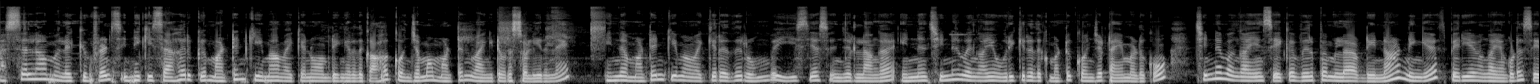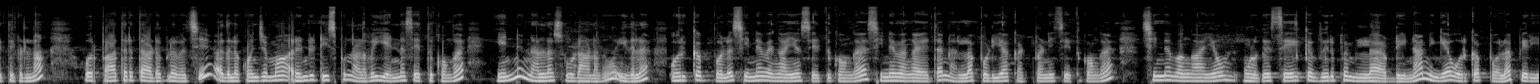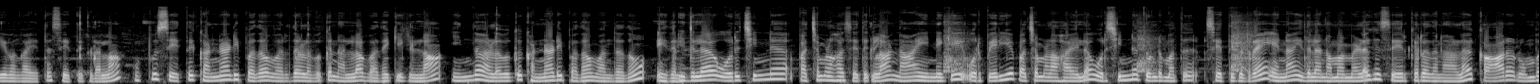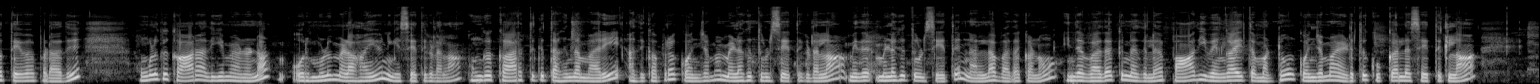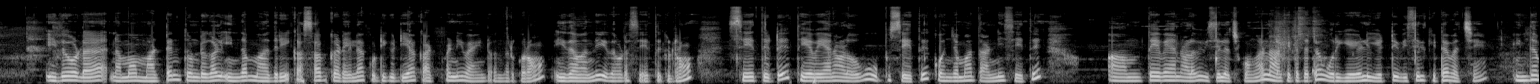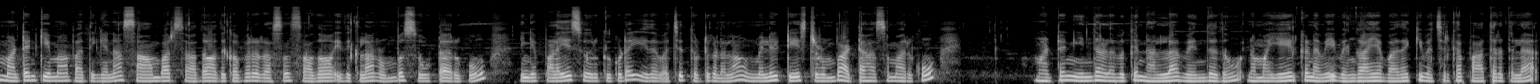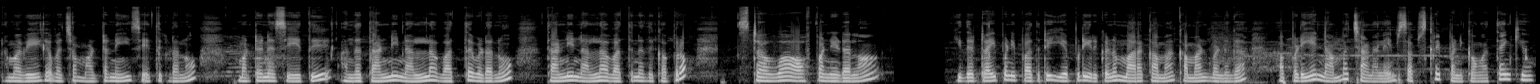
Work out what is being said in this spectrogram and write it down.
அஸ்லாம் வலைக்கும் ஃப்ரெண்ட்ஸ் இன்றைக்கி சஹருக்கு மட்டன் கீமா வைக்கணும் அப்படிங்கிறதுக்காக கொஞ்சமாக மட்டன் வாங்கிட்டு வர சொல்லியிருந்தேன். இந்த மட்டன் கீமா வைக்கிறது ரொம்ப ஈஸியாக செஞ்சிடலாங்க. என்ன சின்ன வெங்காயம் உரிக்கிறதுக்கு மட்டும் கொஞ்சம் டைம் எடுக்கும். சின்ன வெங்காயம் சேர்க்க விருப்பம் இல்லை அப்படின்னா நீங்கள் பெரிய வெங்காயம் கூட சேர்த்துக்கிடலாம். ஒரு பாத்திரத்தை அடுப்பில் வச்சு அதில் கொஞ்சமாக ரெண்டு டீஸ்பூன் அளவு எண்ணெய் சேர்த்துக்கோங்க. எண்ணெய் நல்லா சூடானதும் இதில் ஒரு கப் போல் சின்ன வெங்காயம் சேர்த்துக்கோங்க. சின்ன வெங்காயத்தை நல்லா பொடியாக கட் பண்ணி சேர்த்துக்கோங்க. சின்ன வெங்காயம் உங்களுக்கு சேர்க்க விருப்பம் இல்லை அப்படின்னா நீங்கள் ஒரு கப் போல் பெரிய வெங்காயத்தை சேர்த்துக்கிடலாம். உப்பு சேர்த்து கண்ணாடி பதம் வருத அளவுக்கு நல்லா வதக்கிக்கலாம். இந்த அளவுக்கு கண்ணாடி பதம் வந்ததும் இதில். இதில் ஒரு சின்ன பச்சை மிளகாய் சேர்த்துக்கலாம். நான் இன்றைக்கி ஒரு பெரிய பச்சை மிளகாயில் ஒரு சின்ன துண்டு மட்டும் சேர்த்துக்கிடுறேன். ஏன்னா இதில் நம்ம மிளகு சேர்க்கிறதுனால காரம் ரொம்ப தேவைப்படாது. உங்களுக்கு காரம் அதிகமாக வேணும்னா ஒரு முழு மிளகாயும் நீங்கள் சேர்த்துக்கிடலாம். உங்கள் காரத்துக்கு தகுந்த மாதிரி அதுக்கப்புறம் கொஞ்சமாக மிளகுத்தூள் சேர்த்துக்கிடலாம். மித மிளகுத்தூள் சேர்த்து நல்லா வதக்கணும். இந்த வதக்குனதில் பாதி வெங்காயத்தை மட்டும் கொஞ்சமாக எடுத்து குக்கரில் சேர்த்துக்கலாம். இதோட நம்ம மட்டன் துண்டுகள் இந்த மாதிரி கசாப் கடையில் குட்டி குட்டியாக கட் பண்ணி வாங்கிட்டு வந்திருக்கிறோம். இதை வந்து இதோட சேர்த்துக்கிட்டோம் சேர்த்துட்டு தேவையான அளவு உப்பு சேர்த்து கொஞ்சமாக தண்ணி சேர்த்து தேவையான அளவு விசில் வச்சுக்கோங்க. நான் கிட்டத்தட்ட ஒரு ஏழு எட்டு விசில் கிட்ட வச்சேன். இந்த மட்டன் கீமா பார்த்தீங்கன்னா சாம்பார் சாதம் அதுக்கப்புறம் ரசம் சாதம் இதுக்கெல்லாம் ரொம்ப சூட்டாக இருக்கும். நீங்கள் பழைய சோறுக்கு கூட இதை வச்சு தொட்டுக்கிடலாம். உண்மையிலேயே டேஸ்ட் ரொம்ப அட்டகாசமாக இருக்கும். மட்டன் இந்த அளவுக்கு நல்லா வெந்ததும் நம்ம ஏற்கனவே வெங்காயம் வதக்கி வச்சுருக்க பாத்திரத்தில் நம்ம வேக வச்ச மட்டனையும் சேர்த்துக்கிடணும். மட்டனை சேர்த்து அந்த தண்ணி நல்லா வற்ற விடணும். தண்ணி நல்லா வற்றினதுக்கப்புறம் ஸ்டவ்வை ஆஃப் பண்ணிடலாம். இதை ட்ரை பண்ணி பார்த்துட்டு எப்படி இருக்குன்னு மறக்காமல் கமெண்ட் பண்ணுங்கள் அப்படியே நம்ம சேனலையும் சப்ஸ்கிரைப் பண்ணிக்கோங்க. தேங்க்யூ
